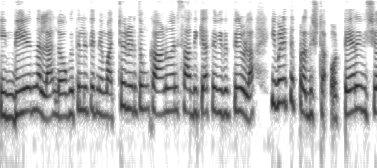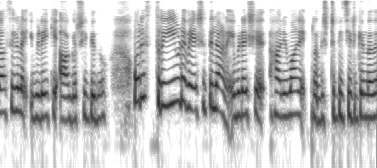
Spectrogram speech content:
ഇന്ത്യയിലെന്നല്ല ലോകത്തിലെ തന്നെ മറ്റൊരിടത്തും കാണുവാൻ സാധിക്കാത്ത വിധത്തിലുള്ള ഇവിടുത്തെ പ്രതിഷ്ഠ ഒട്ടേറെ വിശ്വാസികളെ ഇവിടേക്ക് ആകർഷിക്കുന്നു. ഒരു സ്ത്രീയുടെ വേഷത്തിലാണ് ഇവിടെ ഹനുമാനെ പ്രതിഷ്ഠിപ്പിച്ചിരിക്കുന്നത്.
